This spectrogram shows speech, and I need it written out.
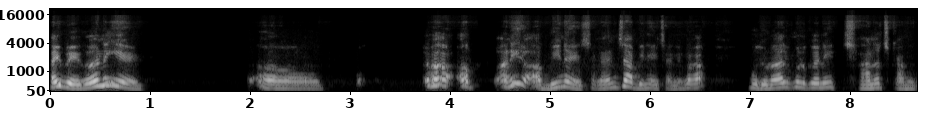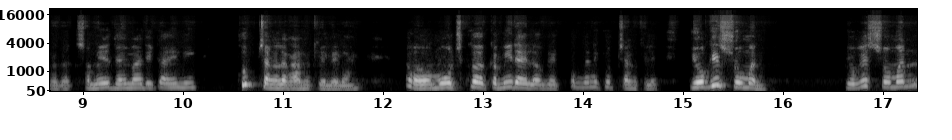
काही वेगळं नाही आहे आणि अभिनय सगळ्यांचा अभिनय छान बघा मृणाल कुलकर्णी छानच काम करतात समीर धर्माधिकारींनी खूप चांगलं काम केलेलं आहे मोजकं कमी डायलॉग आहेत पण त्यांनी खूप छान केले योगेश सोमन योगेश सोमन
